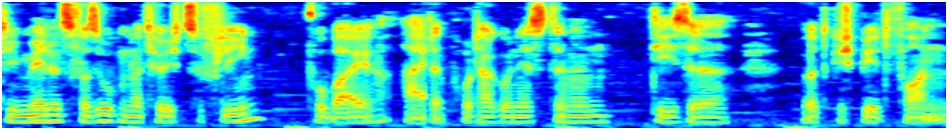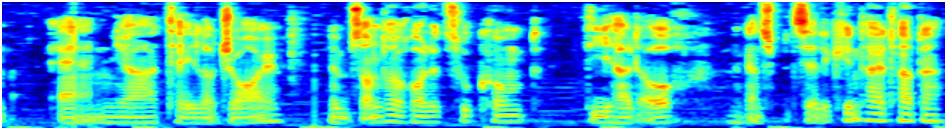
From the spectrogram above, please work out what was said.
Die Mädels versuchen natürlich zu fliehen, wobei eine der Protagonistinnen, diese wird gespielt von Anya Taylor-Joy, eine besondere Rolle zukommt, die halt auch eine ganz spezielle Kindheit hatte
